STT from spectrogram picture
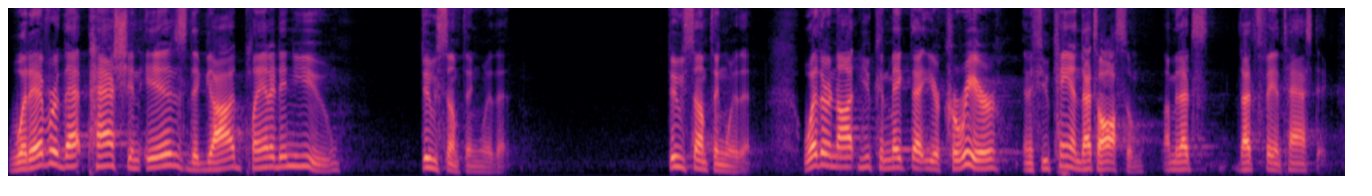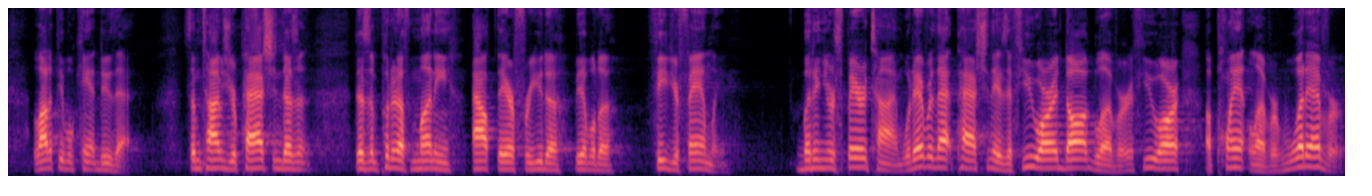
Whatever that passion is that God planted in you, do something with it. Do something with it. Whether or not you can make that your career, and if you can, that's awesome. I mean, that's, that's fantastic. A lot of people can't do that. Sometimes your passion doesn't, doesn't put enough money out there for you to be able to feed your family. But in your spare time, whatever that passion is, if you are a dog lover, if you are a plant lover, whatever,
